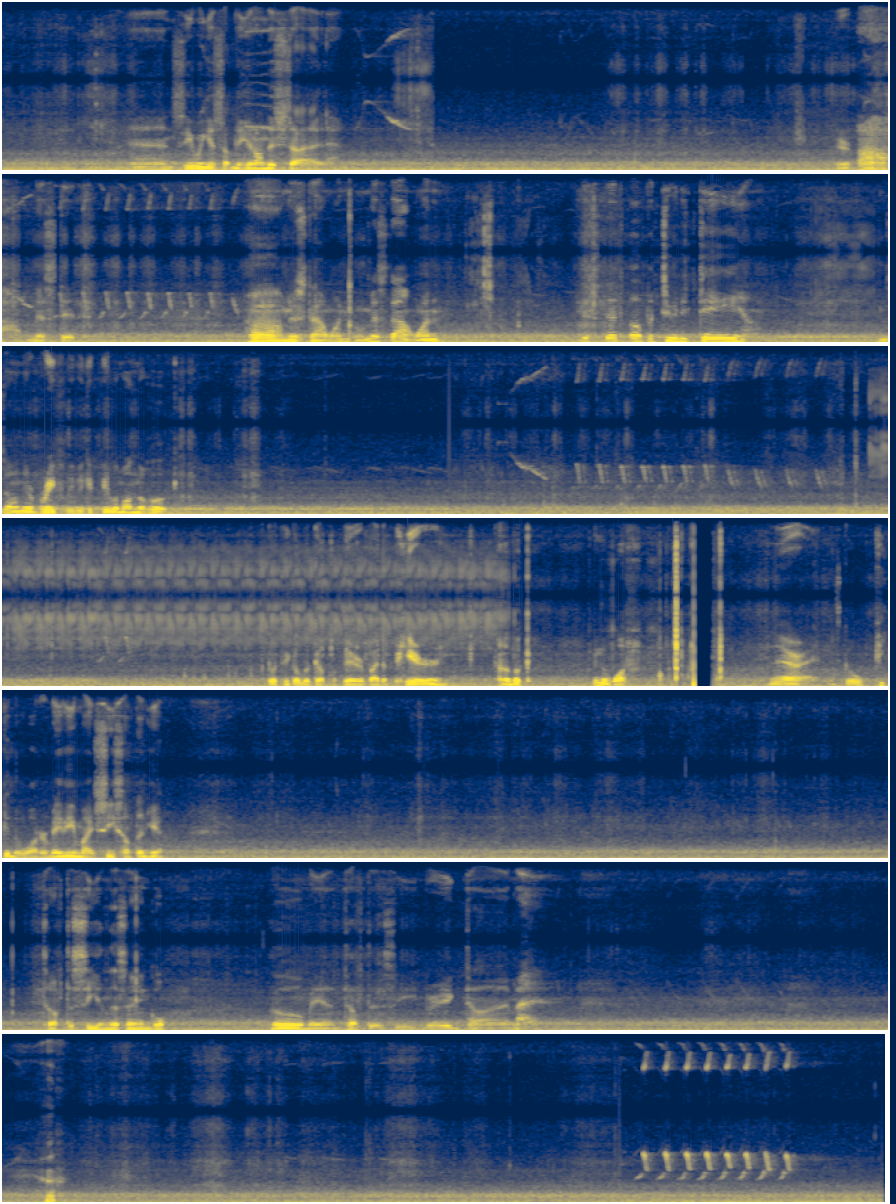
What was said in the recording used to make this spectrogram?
and see if we can get something to hit on this side. Ah, oh, missed it. Oh, missed that one. We missed that one missed that opportunity. He's on there briefly. We could feel him on the hook. Go take a look up there by the pier and kind of look in the water. Alright, let's go peek in the water. Maybe you might see something here. Tough to see in this angle. Oh man, tough to see. Big time.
